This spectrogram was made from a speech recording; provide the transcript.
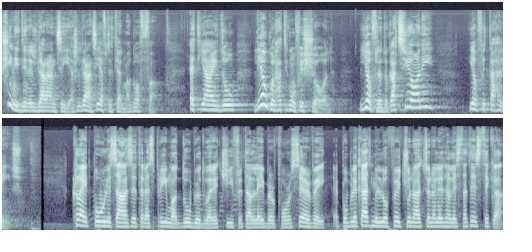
X'inhi din il-garanzija? Għax il-garanzija ftit kelma goffa. Qed jgħidu li jew kulħadd ikun fix-xogħol, jew fl-edukazzjoni, jew fit-taħriġ. Clyde Puli saħansitra esprima d-dubju dwar iċ-ċifri tal-Labour Force Survey, ippubblikat mill-Uffiċċju Nazzjonali tal-Istatistika,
